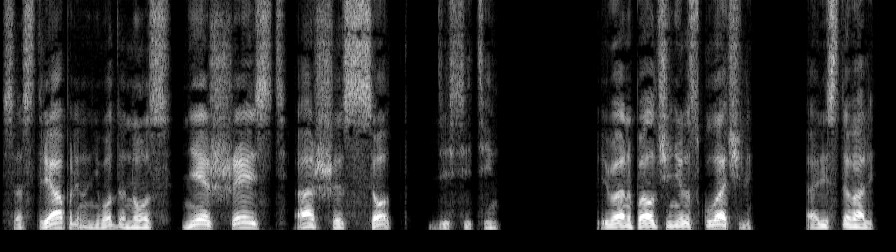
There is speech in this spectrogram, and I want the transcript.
состряпали на него донос не шесть, а шестьсот десятин. Ивана Павловича не раскулачили, а арестовали.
